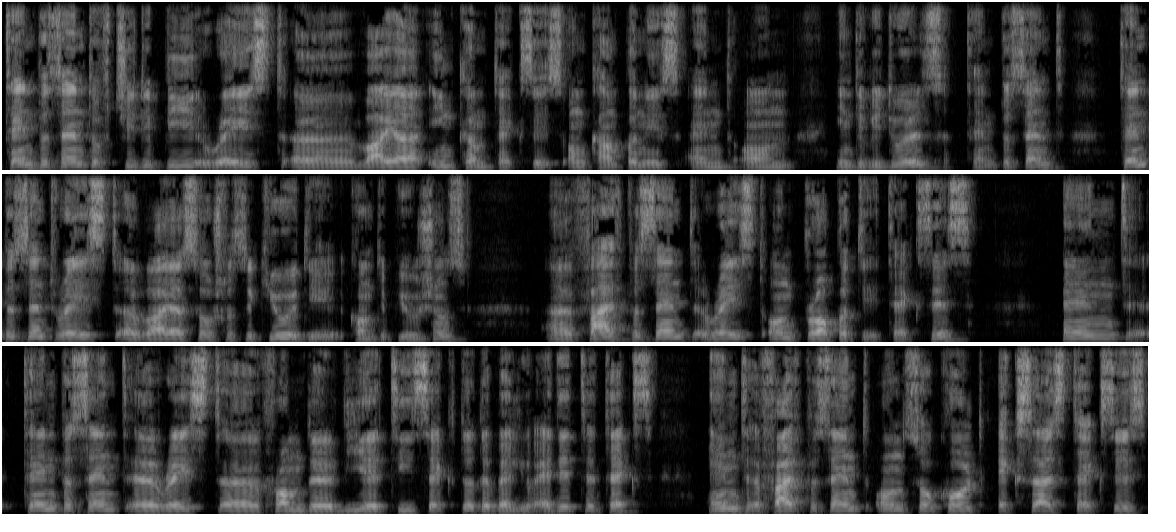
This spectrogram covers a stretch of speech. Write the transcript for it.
10% of GDP raised via income taxes on companies and on individuals, 10%. 10% raised uh, via social security contributions, uh, 5% raised on property taxes, and 10% uh, raised uh, from the VAT sector, the value added tax, and 5% on so called excise taxes,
